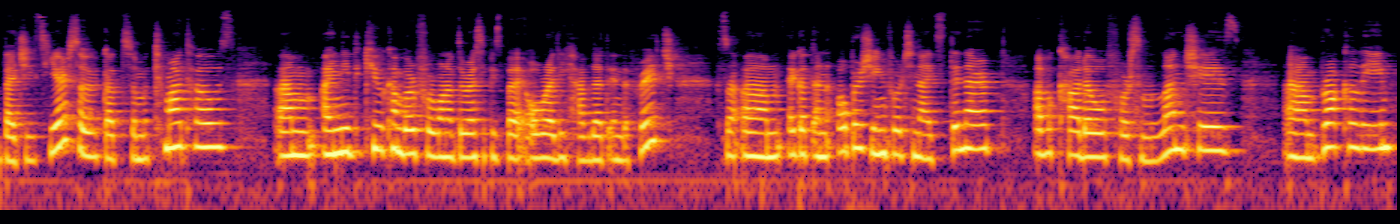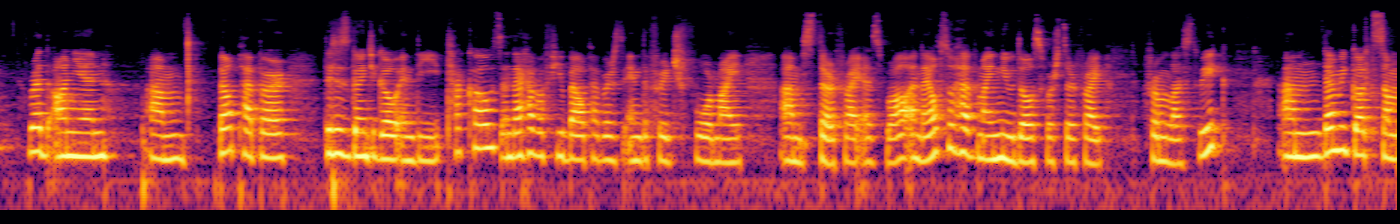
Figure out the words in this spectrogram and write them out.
veggies here. So I've got some tomatoes. Um, I need cucumber for one of the recipes, but I already have that in the fridge. So um, I got an aubergine for tonight's dinner avocado for some lunches, um, broccoli, red onion, um, bell pepper. This is going to go in the tacos and I have a few bell peppers in the fridge for my um, stir fry as well. And I also have my noodles for stir fry from last week. Um, then we got some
